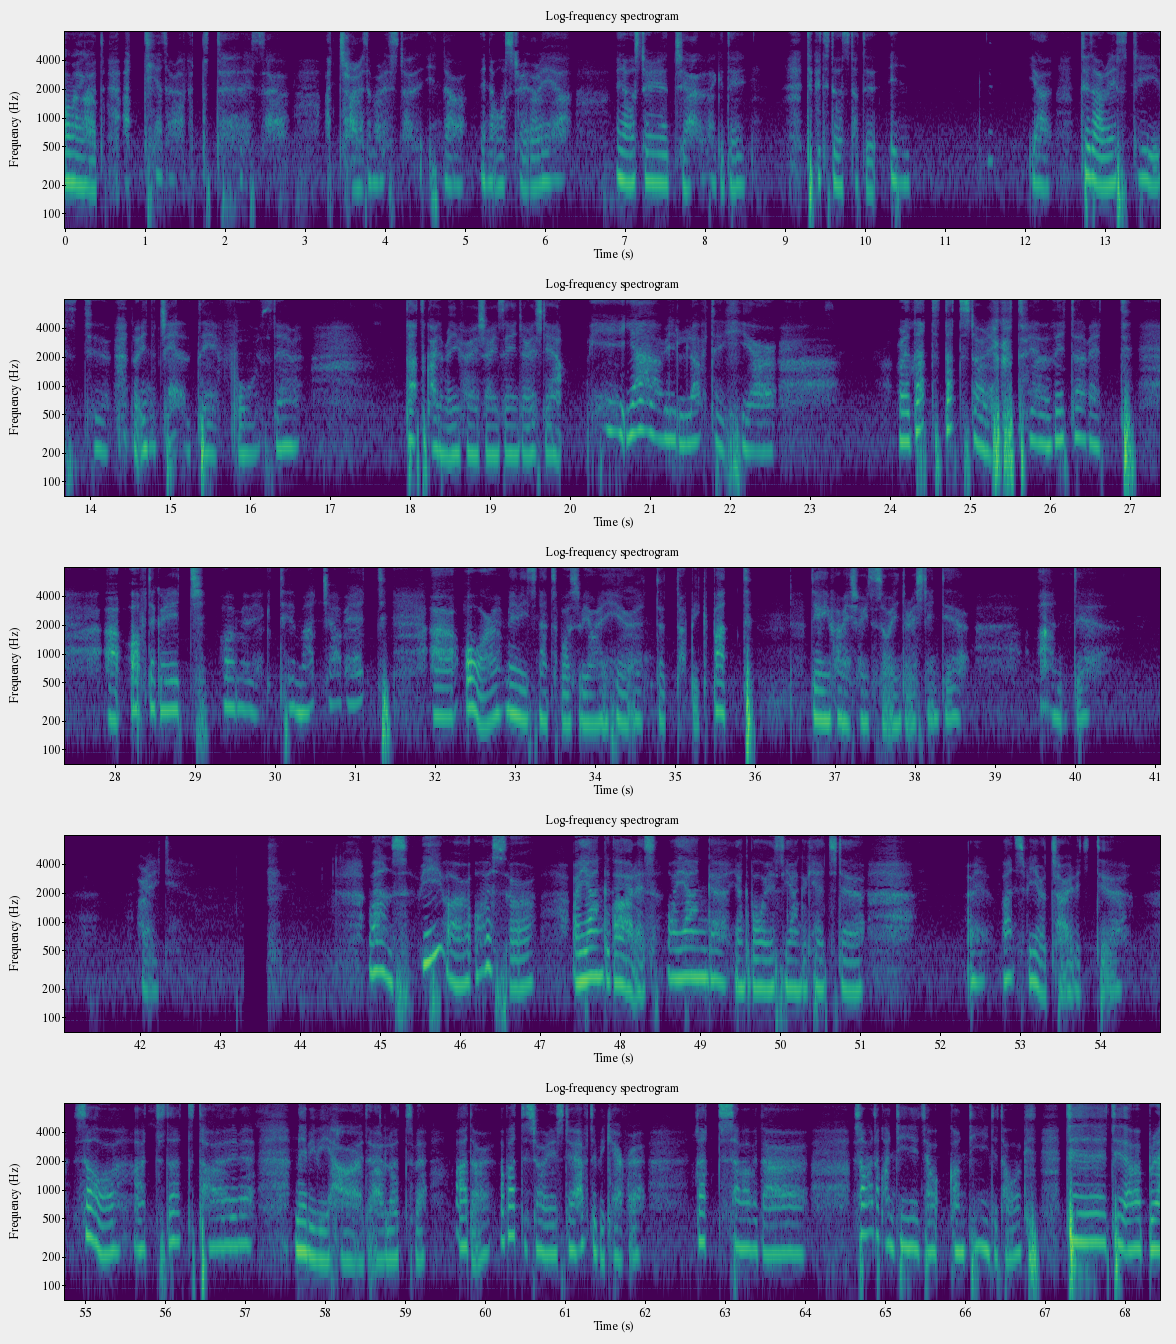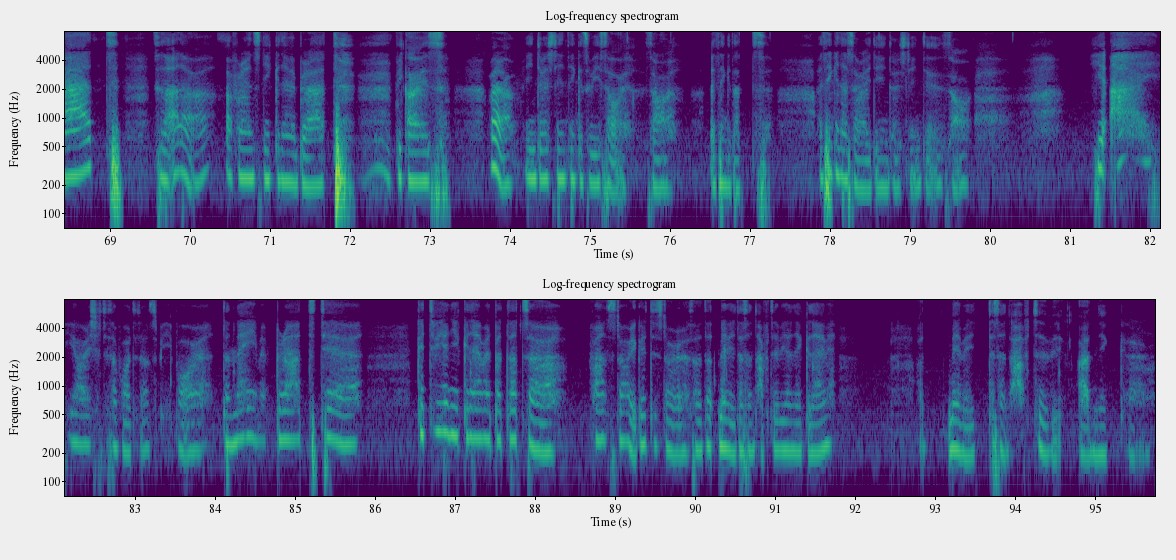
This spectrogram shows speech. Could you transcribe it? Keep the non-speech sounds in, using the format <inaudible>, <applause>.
Oh my god, a theater of is uh, a child molester in the in Australia. In Australia jail, like they they put those tattoo in yeah to the arrestees to no in the jail they force them. That kind of information is interesting. We, yeah, we love to hear. But that that story <laughs> could be a little bit uh, off the grid, or maybe too much of it, uh, or maybe it's not supposed to be on here the topic, but the information is so interesting there. And uh, alright. Once we were also a young girls or young young boys, young kids too. I mean, once we were child too. So at that time, maybe we heard a lot of other about the stories. To have to be careful that some of the some of the continue to continue to talk to to our Brad to the other our friend's nickname Brad <laughs> because well interesting things we saw. So I think that's I think that's already interesting too. So yeah, I you should support those people. The name Brad too could be a nickname, but that's a fun story, good story. So that maybe doesn't have to be a nickname. Uh, Maybe it doesn't have to be a nickname.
